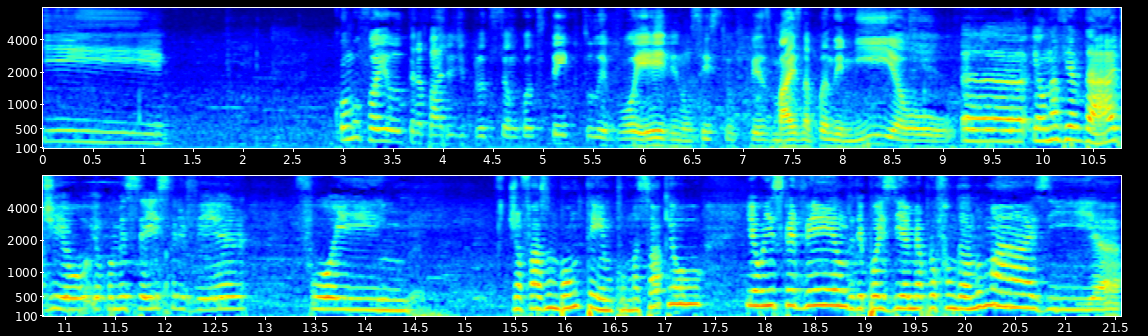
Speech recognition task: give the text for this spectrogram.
E como foi o trabalho de produção? Quanto tempo tu levou ele? Não sei se tu fez mais na pandemia ou... Uh, eu, na verdade, eu, eu comecei a escrever foi... Já faz um bom tempo, mas só que eu, eu ia escrevendo, depois ia me aprofundando mais, ia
